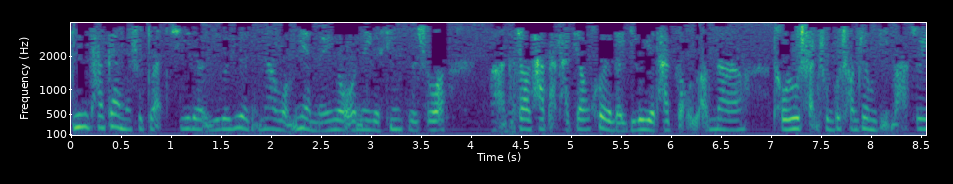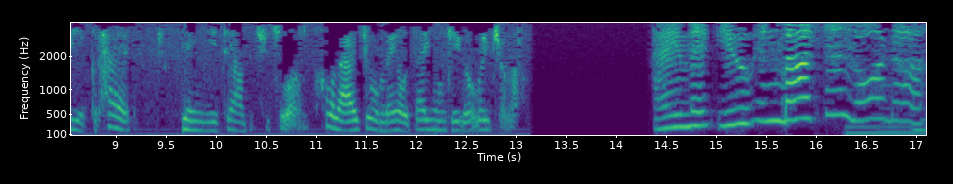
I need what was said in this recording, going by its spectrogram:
因为他干的是短期的一个月的，那我们也没有那个心思说啊教他把他教会了，一个月他走了，那投入产出不成正比嘛，所以也不太愿意这样子去做。后来就没有再用这个位置了。I met you in Barcelona.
